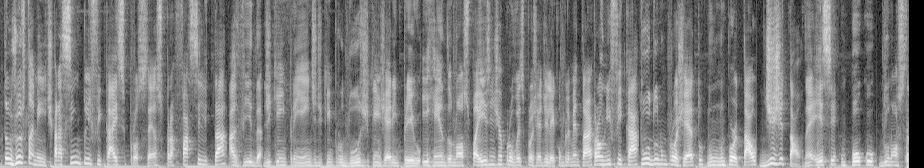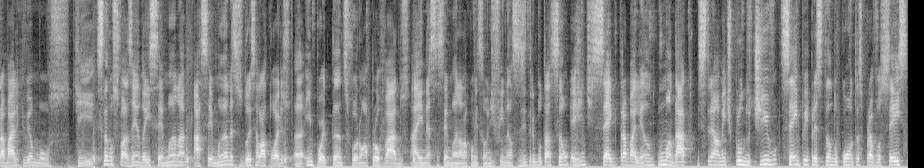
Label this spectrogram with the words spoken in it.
Então, justamente para simplificar esse processo, para facilitar a vida de quem empreende, de quem produz, de quem gera emprego e renda no nosso país, a gente aprovou esse projeto de lei complementar para unificar tudo num projeto, num, num portal digital, né? Esse é um pouco do nosso trabalho que vemos que estamos fazendo aí semana a semana. Esses dois relatórios uh, importantes foram aprovados aí nessa semana na Comissão de Finanças e Tributação e a gente segue trabalhando num mandato extremamente produtivo, sempre prestando contas para vocês,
